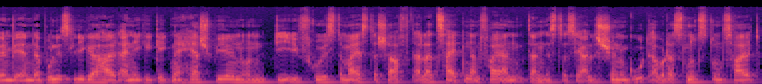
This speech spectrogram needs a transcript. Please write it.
wenn wir in der Bundesliga halt einige Gegner herspielen und die früheste Meisterschaft aller Zeiten dann feiern, dann ist das ja alles schön und gut, aber das nutzt uns halt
